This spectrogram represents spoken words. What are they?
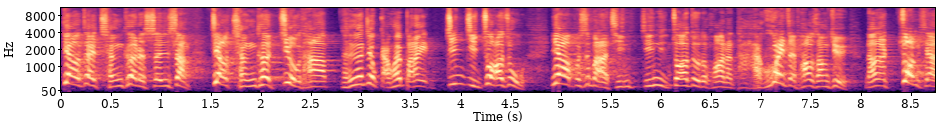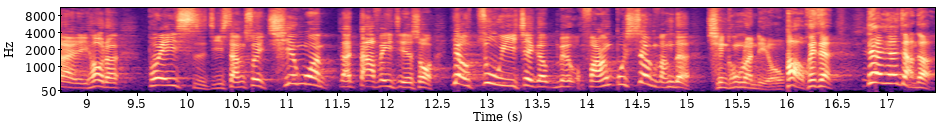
掉在乘客的身上，叫乘客救他，乘客就赶快把他给紧紧抓住，要不是把紧紧紧抓住的话呢，他还会再抛上去，然后再撞下来了以后呢，非死即伤，所以千万在搭飞机的时候要注意这个没有防不胜防的晴空乱流。好，辉正，第二个讲的，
